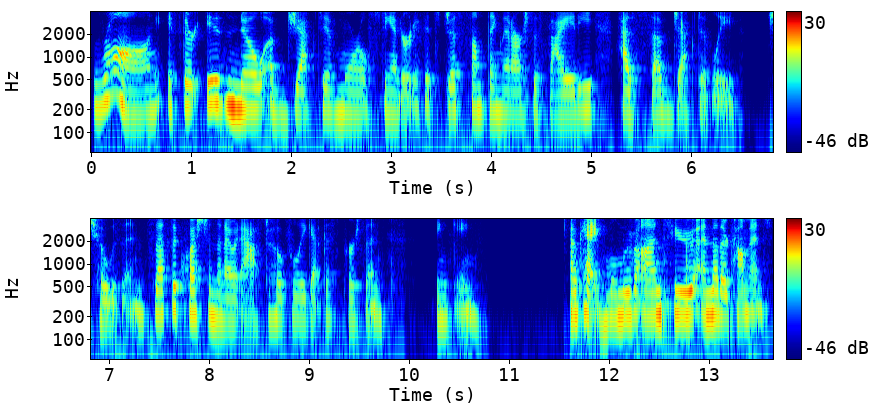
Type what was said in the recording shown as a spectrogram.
wrong if there is no objective moral standard, if it's just something that our society has subjectively chosen? So that's a question that I would ask to hopefully get this person thinking. Okay, we'll move on to another comment.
